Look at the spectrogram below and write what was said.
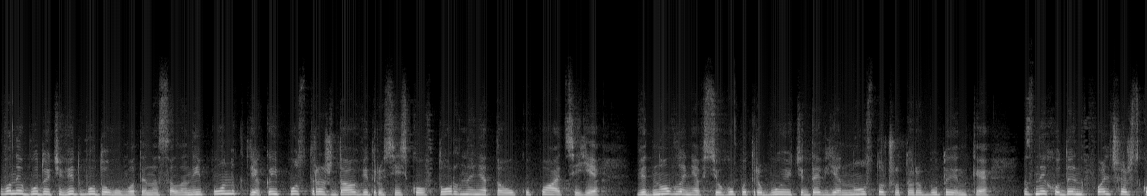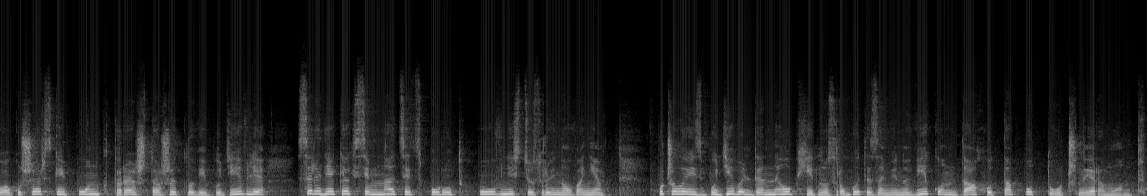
Вони будуть відбудовувати населений пункт, який постраждав від російського вторгнення та окупації. Відновлення всього потребують 94 будинки. З них один фельдшерсько-акушерський пункт, решта житлові будівлі, серед яких 17 споруд повністю зруйновані. Почали із будівель, де необхідно зробити заміну вікон, даху та поточний ремонт.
